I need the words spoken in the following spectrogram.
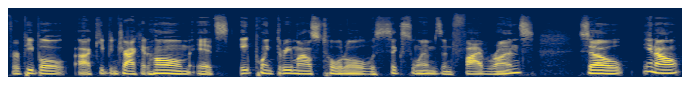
for people uh, keeping track at home, it's 8.3 miles total with six swims and five runs. So, you know,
